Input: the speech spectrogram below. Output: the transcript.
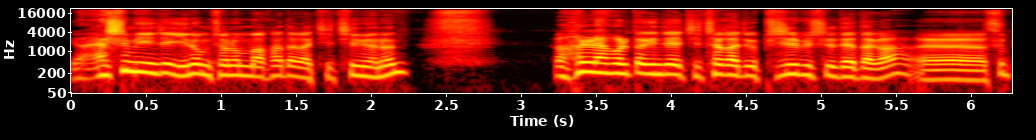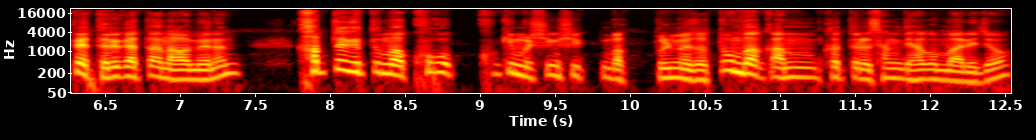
열심히 이제 이놈 저놈 막 하다가 지치면은 헐레벌떡 이제 지쳐가지고 비실비실 대다가 에, 숲에 들어갔다 나오면은 갑자기 또막 코김을 싱싱 막 불면서 또 막 암컷들을 상대하고 말이죠.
